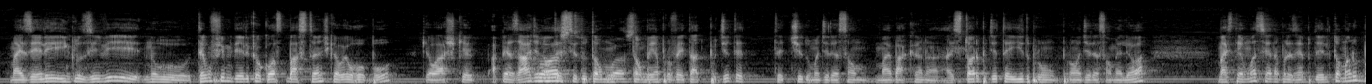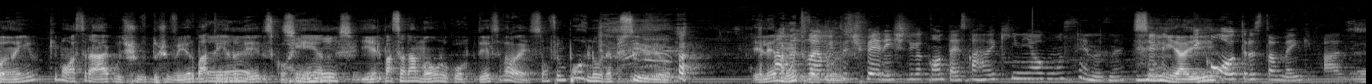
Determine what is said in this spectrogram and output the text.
Mas ele, inclusive, no... tem um filme dele que eu gosto bastante, que é o Eu Robô, que eu acho que, apesar de não ter Gosto, sido tão, gosto. tão bem aproveitado, podia ter, ter tido uma direção mais bacana, a história podia ter ido pra, um- pra uma direção melhor. Mas tem uma cena, por exemplo, dele tomando banho que mostra a água do chu- do chuveiro batendo É, nele, escorrendo, sim, sim. e ele passando a mão no corpo dele. Você fala, "Ué, isso é um filme pornô, não é possível. Ele é ah, muito mas é muito diferente do que acontece com a Arlequina em algumas cenas, né? Sim, e aí- e com outras também que fazem.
